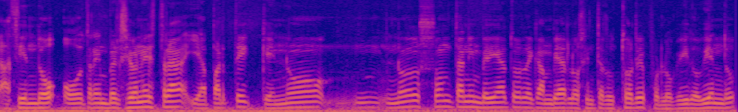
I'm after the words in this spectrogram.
haciendo otra inversión extra y aparte que no, no son tan inmediatos de cambiar los interruptores por lo que he ido viendo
